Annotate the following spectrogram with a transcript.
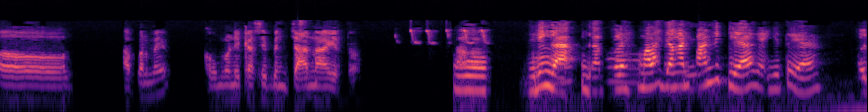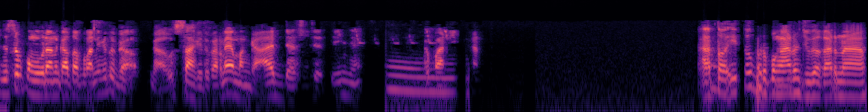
uh, apa namanya komunikasi bencana gitu. Oh. Jadi nggak nggak boleh malah jangan panik ya kayak gitu ya. Oh, justru penggunaan kata panik itu nggak nggak usah gitu karena emang nggak ada sejatinya hmm. kepanikan. Atau itu berpengaruh juga karena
